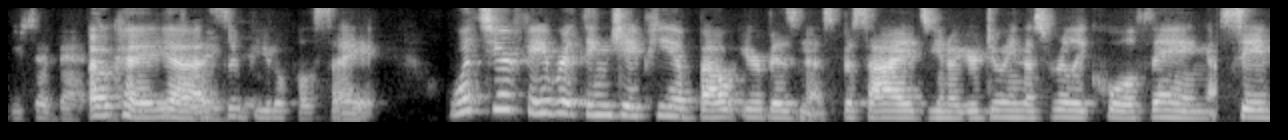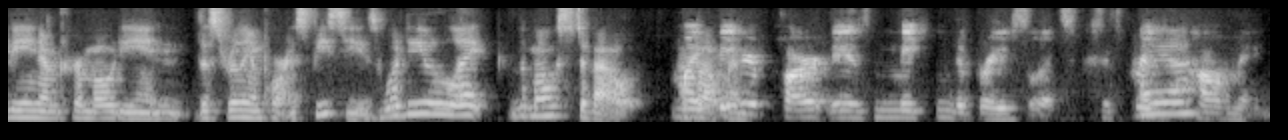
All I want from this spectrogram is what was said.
you said that. okay, yeah, it's a beautiful site. What's your favorite thing, JP, about your business besides, you know, you're doing this really cool thing, saving and promoting this really important species? What do you like the most about? My about favorite part is making the bracelets because it's pretty Oh, yeah? calming.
